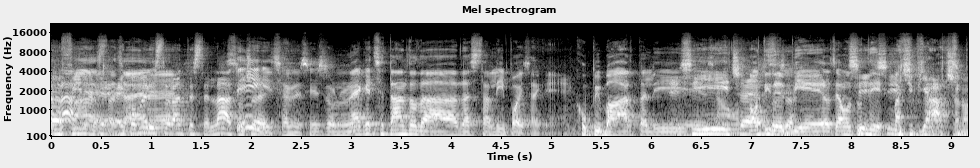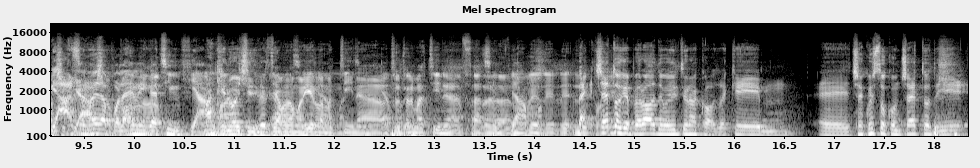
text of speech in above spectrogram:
alla- fine è sta- come ristorante stellato, Sì, cioè. cioè, nel senso non è che c'è tanto da, da star lì, poi sai che Coppi Bartali, Eh sì, siamo certo, Totti del certo. Piero, siamo Sì, tutti... sì. Ma ci piacciono, Ci piace, a noi la polemica ci infiamma. Ma anche noi ci divertiamo da morire la mattina, tutte le mattine a fare certo che però devo dirti una cosa, che eh, c'è questo concetto di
